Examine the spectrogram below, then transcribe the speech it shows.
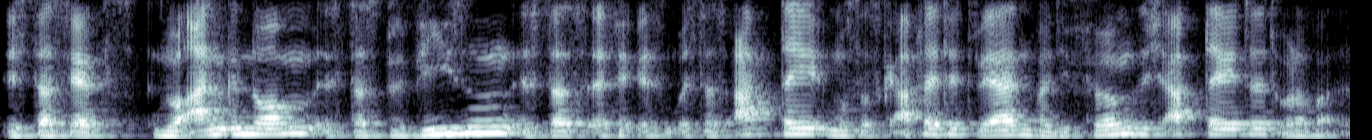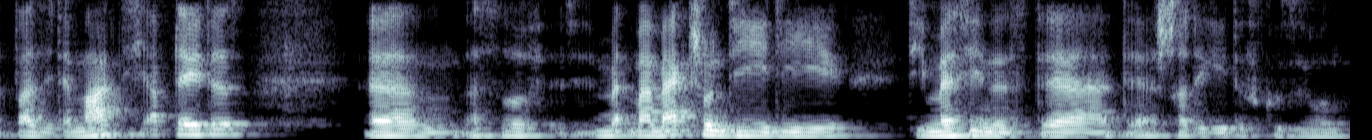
ist das jetzt nur angenommen? Ist das bewiesen? Ist das, ist das Update, muss das geupdatet werden, weil die Firmen sich updatet oder weil sich der Markt sich updatet? Ähm, also man merkt schon die, die, die Messiness der, der Strategiediskussion.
